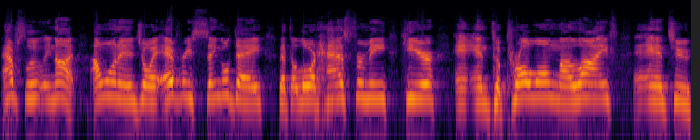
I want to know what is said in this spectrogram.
absolutely not. I want to enjoy every single day that the Lord has for me here and, and to prolong my life and to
